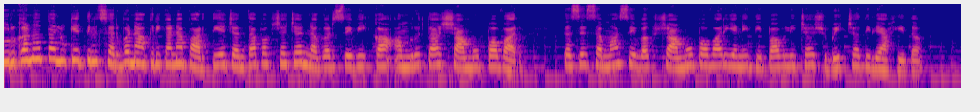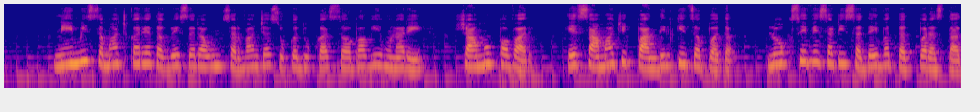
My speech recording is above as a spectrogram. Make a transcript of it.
सुरगाणा तालुक्यातील सर्व नागरिकांना भारतीय जनता पक्षाच्या नगरसेविका अमृता शामू पवार तसेच समाजसेवक शामू पवार यांनी दीपावलीच्या शुभेच्छा दिल्या आहेत. नेहमी समाजकार्यात अग्रेसर राहून सर्वांच्या सुखदुःखात सहभागी होणारे शामू पवार हे सामाजिक बांधिलकी जपत लोकसेवेसाठी सदैव तत्पर असतात.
